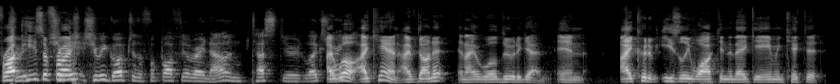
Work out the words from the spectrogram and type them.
Fraud- Should we- he's a should fraud- we- Should we, go up to the football field right now and test your leg I will. I can. I've done it, and I will do it again. And I could have easily walked into that game and kicked it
